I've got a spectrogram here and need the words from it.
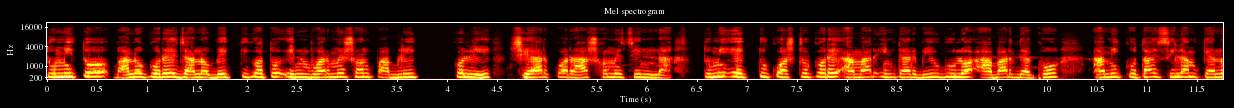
তুমি তো ভালো করে জানো, ব্যক্তিগত ইনফরমেশন পাবলিকলি শেয়ার করা সমীচীন না। তুমি একটু কষ্ট করে আমার ইন্টারভিউগুলো আবার দেখো, আমি কোথায় ছিলাম, কেন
